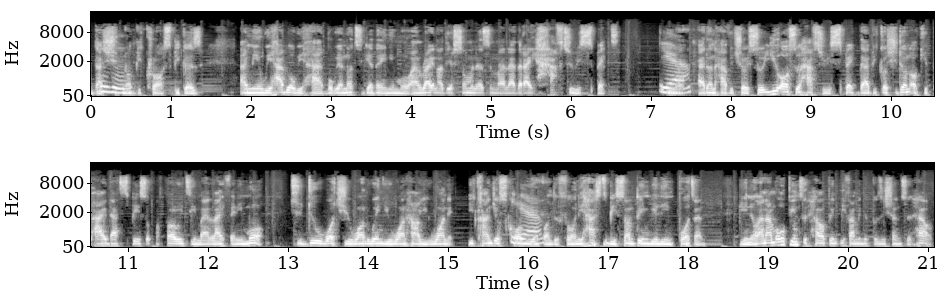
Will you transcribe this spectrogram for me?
that should Mhm. not be crossed because I mean we had what we had, but we are not together anymore. And right now there's someone else in my life that I have to respect. You Yeah. know, I don't have a choice. So you also have to respect that because you don't occupy that space of authority in my life anymore to do what you want, when you want, how you want it. You can't just call Yeah. me up on the phone. It has to be something really important, you know, and I'm open to helping if I'm in a position to help.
